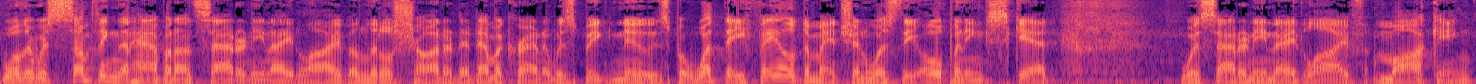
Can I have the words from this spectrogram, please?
Well, there was something that happened on Saturday Night Live, a little shot at a Democrat. It was big news. But what they failed to mention was the opening skit was Saturday Night Live mocking,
